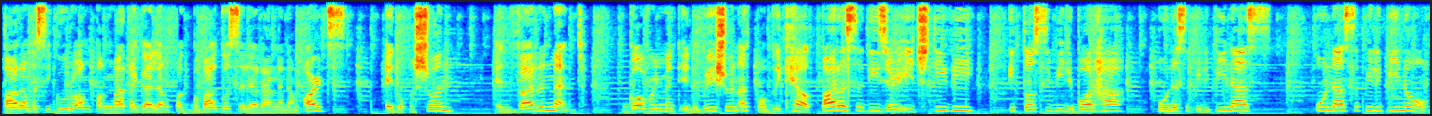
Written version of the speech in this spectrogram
para masiguro ang pangmatagalang pagbabago sa larangan ng arts, edukasyon, environment, government innovation at public health. Para sa DZRH TV, ito si Mili Borja, una sa Pilipinas, una sa Pilipino.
